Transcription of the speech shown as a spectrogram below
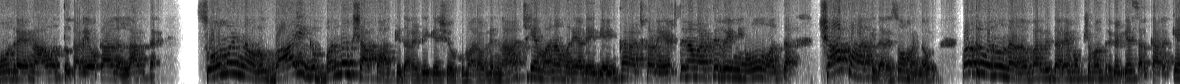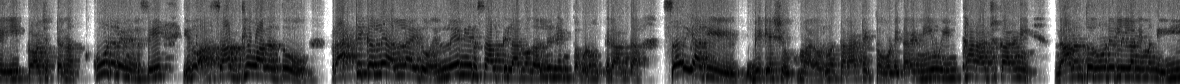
ಹೋದ್ರೆ ನಾವಂತೂ ತಡೆಯೋಕ್ಕಾಗಲ್ಲ ಅಂತಾರೆ. ಸೋಮಣ್ಣವರು ಬಾಯಿಗೆ ಬಂದಂಗ್ ಶಾಪ ಹಾಕಿದ್ದಾರೆ ಡಿ ಕೆ ಶಿವಕುಮಾರ್ ಅವ್ರಿಗೆ ನಾಚಿಕೆ, ಮಾನ ಮರ್ಯಾದೆ ಇದೆಯಾ? ಇಂಥ ರಾಜಕಾರಣ ಎಷ್ಟು ದಿನ ಮಾಡ್ತಿರ್ರಿ ನೀವು ಅಂತ ಶಾಪ ಹಾಕಿದ್ದಾರೆ ಸೋಮಣ್ಣವರು. ಪತ್ರವನ್ನು ಬರೆದಿದ್ದಾರೆ ಮುಖ್ಯಮಂತ್ರಿಗಳಿಗೆ ಸರ್ಕಾರಕ್ಕೆ. ಈ ಪ್ರಾಜೆಕ್ಟ್ ಅನ್ನ ಕೂಡಲೇ ನಿಲ್ಲಿಸಿ, ಇದು ಅಸಾಧ್ಯವಾದದ್ದು. ಪ್ರಾಕ್ಟಿಕಲ್ಲೇ ಅಲ್ಲ ಇದು. ಎಲ್ಲೇ ನೀರು ಸಾಲ್ತಿಲ್ಲ ಅನ್ನೋದು ಅಲ್ಲಿಗೆ ಹೆಂಗ್ ತಗೊಂಡು ಹೋಗ್ತೀರಾ ಅಂತ ಸರಿಯಾಗಿ ಡಿ ಕೆ ಶಿವಕುಮಾರ್ ಅವ್ರನ್ನ ತರಾಟೆಗೆ ತಗೊಂಡಿದ್ದಾರೆ. ನೀವು ಇಂಥ ರಾಜಕಾರಣಿ, ನಾನಂತೂ ನೋಡಿರ್ಲಿಲ್ಲ ನಿಮ್ಮನ್ನ ಈ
